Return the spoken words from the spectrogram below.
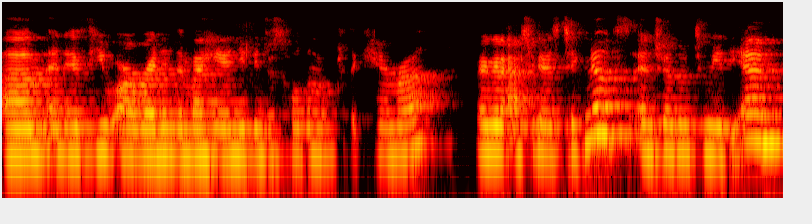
Um, and if you are writing them by hand, you can just hold them up to the camera. I'm going to ask you guys to take notes and show them to me at the end.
